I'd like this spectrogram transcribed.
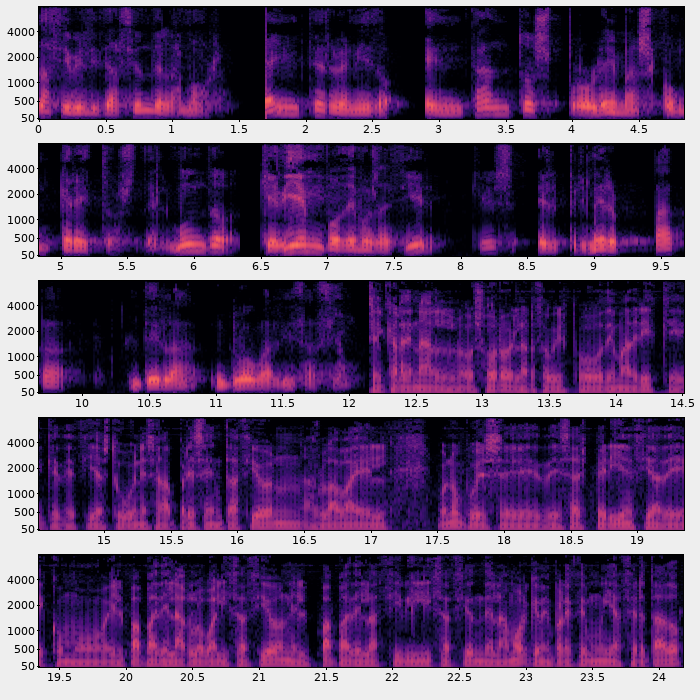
la civilización del amor, y ha intervenido en tantos problemas concretos del mundo que bien podemos decir que es el primer Papa de la globalización. El cardenal Osoro, el arzobispo de Madrid, que, que decía estuvo en esa presentación, hablaba él, bueno, pues eh, de esa experiencia de como el papa de la globalización, el papa de la civilización del amor, que me parece muy acertado.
